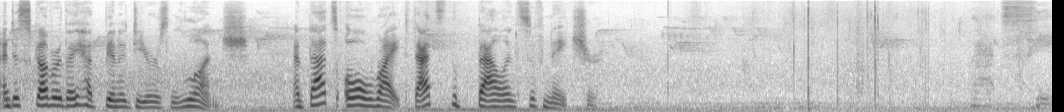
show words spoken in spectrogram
and discover they have been a deer's lunch. And that's all right. That's the balance of nature. Let's see.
